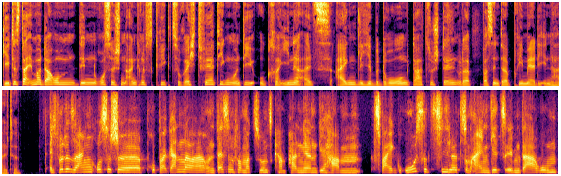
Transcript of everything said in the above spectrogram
Geht es da immer darum, den russischen Angriffskrieg zu rechtfertigen und die Ukraine als eigentliche Bedrohung darzustellen? Oder was sind da primär die Inhalte? Ich würde sagen, russische Propaganda- und Desinformationskampagnen, die haben zwei große Ziele. Zum einen geht es eben darum,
